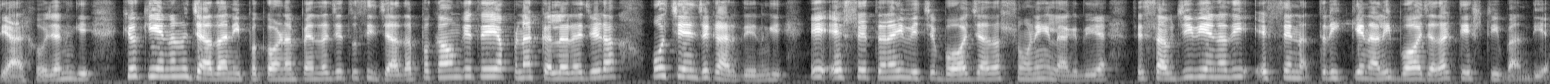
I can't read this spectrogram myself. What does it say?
ਤਿਆਰ ਹੋ ਜਾਣਗੇ, ਕਿਉਂਕਿ ਇਹਨਾਂ ਨੂੰ ਜ਼ਿਆਦਾ ਨਹੀਂ ਪਕਾਉਣਾ ਪੈਂਦਾ। ਜੇ ਤੁਸੀਂ ਜ਼ਿਆਦਾ ਪਕਾਓਗੇ ਤੇ ਆਪਣਾ ਕਲਰ ਹੈ ਜਿਹੜਾ ਉਹ ਚੇਂਜ ਕਰ ਦੇਣਗੇ। ਇਹ ਇਸੇ ਤਰ੍ਹਾਂ ਹੀ ਵਿੱਚ ਬਹੁਤ ਜ਼ਿਆਦਾ ਸੋਹਣੇ ਲੱਗਦੇ ਹੈ ਤੇ ਸਬਜ਼ੀ ਵੀ ਇਹਨਾਂ ਦੀ ਇਸੇ ਤਰੀਕੇ ਨਾਲ ਹੀ ਬਹੁਤ ਜ਼ਿਆਦਾ ਟੇਸਟੀ ਬਣਦੀ ਹੈ।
